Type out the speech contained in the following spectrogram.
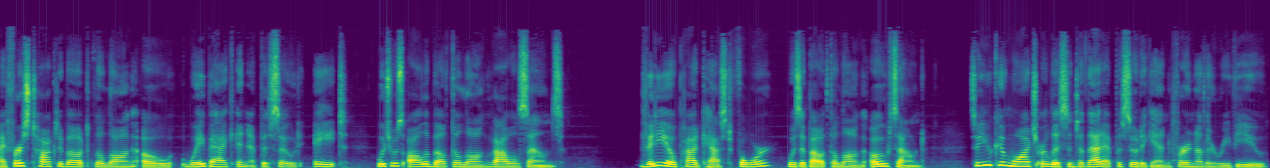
I first talked about the long O way back in episode 8, which was all about the long vowel sounds. Video podcast 4 was about the long O sound, so you can watch or listen to that episode again for another review.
